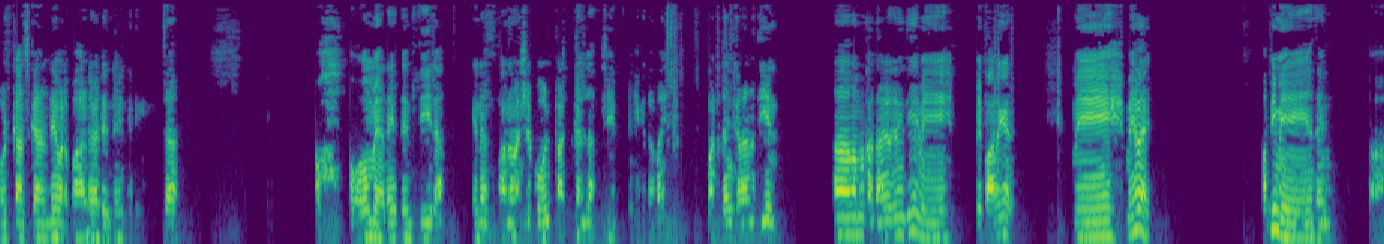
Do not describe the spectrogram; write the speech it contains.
පොඩ්කාස්ට් කරන්නේ මට පාරට වැටෙන්න වෙන්නේ ඉතින් ඒ නිසා ඔහොම යන්නේ දැන් දීලා එන අනවශ්‍ය කෝල් කට් කරලා ෂේප් වෙන එක තමයි මට දැන් කරන්න තියෙන්නේ. ආ මම කතා කරගෙන ඉතියේ මේ මේ පාර ගැන. මේ මෙහෙමයි. අපි මේ දැන් ආ,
